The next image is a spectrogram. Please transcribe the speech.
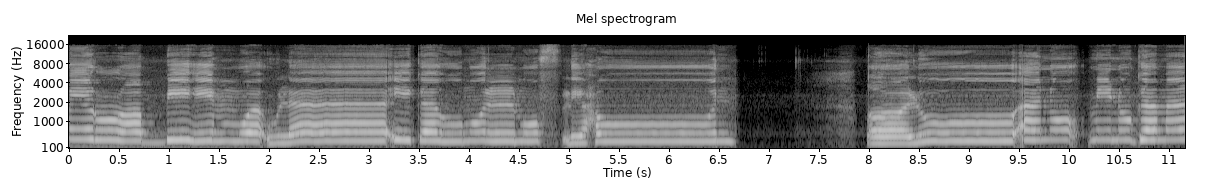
من ربهم وأولئك المفلحون قالوا أنؤمن كما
